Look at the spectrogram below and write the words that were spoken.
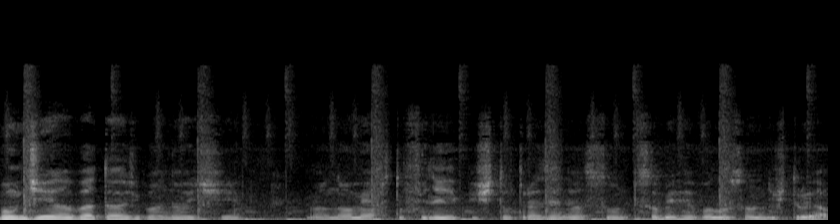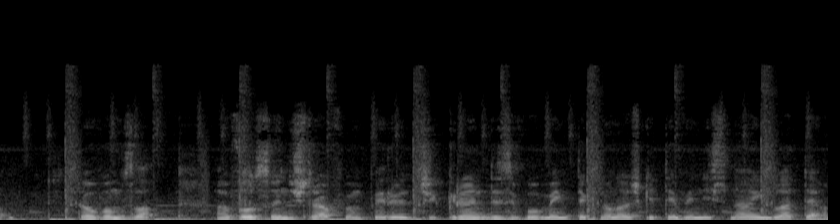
Bom dia, boa tarde, boa noite. Meu nome é Arthur Felipe, estou trazendo o assunto sobre a Revolução Industrial. Então vamos lá. A Revolução Industrial foi um período de grande desenvolvimento tecnológico que teve início na Inglaterra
